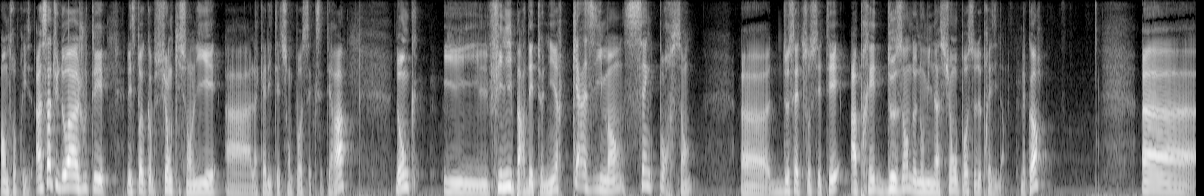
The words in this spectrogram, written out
entreprise. À ça, tu dois ajouter les stock options qui sont liées à la qualité de son poste, etc. Donc, il finit par détenir quasiment 5% euh, de cette société après deux ans de nomination au poste de président. D'accord? Euh,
